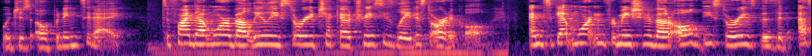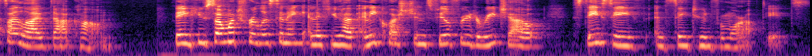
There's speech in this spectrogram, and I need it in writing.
which is opening today. To find out more about Lily's story, check out Tracy's latest article. And to get more information about all of these stories, visit silive.com. Thank you so much for listening, and if you have any questions, feel free to reach out. Stay safe and stay tuned for more updates.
